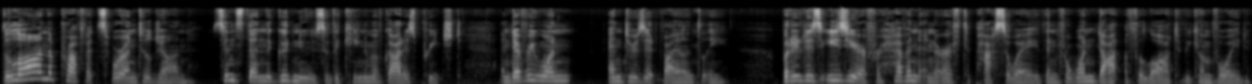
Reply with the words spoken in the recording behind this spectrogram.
The law and the prophets were until John. Since then, the good news of the kingdom of God is preached, and every one enters it violently. But it is easier for heaven and earth to pass away than for one dot of the law to become void.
